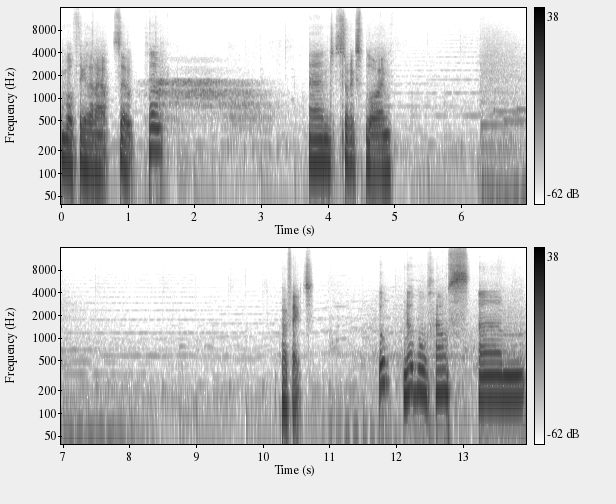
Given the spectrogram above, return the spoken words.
We'll figure that out. So, cloak. And start exploring. Perfect. Oh, noble house. Um,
